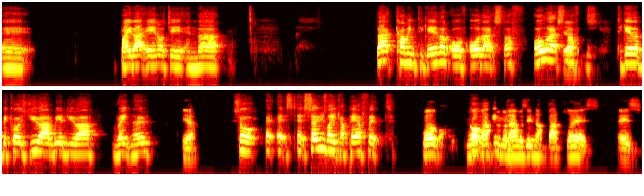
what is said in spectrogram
uh, by that energy and that that coming together of all that stuff. All that stuff yeah. is together because you are where you are right now. Yeah. So it, it, it sounds like a perfect. Well, what happened when I was in that bad place is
